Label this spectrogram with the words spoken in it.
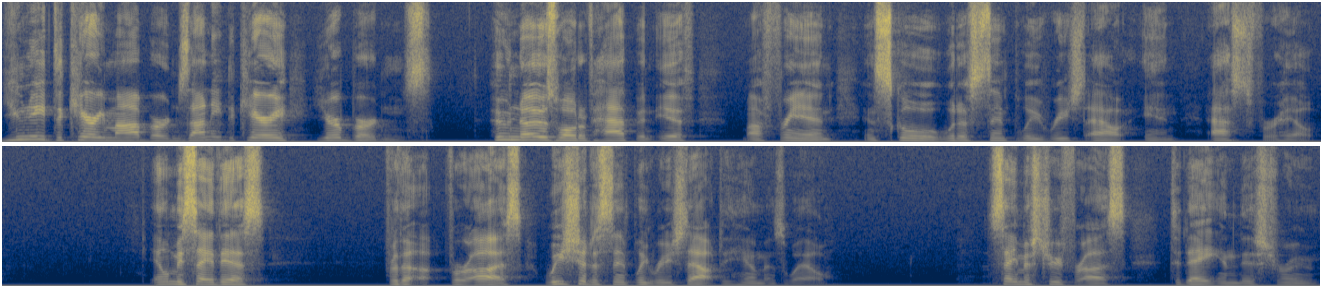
You need to carry my burdens. I need to carry your burdens. Who knows what would have happened if my friend in school would have simply reached out and asked for help? And let me say this for, the, for us, we should have simply reached out to him as well. Same is true for us today in this room.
